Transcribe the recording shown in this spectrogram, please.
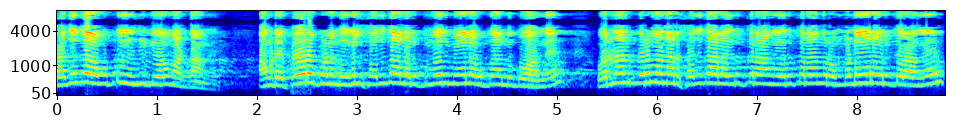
சஜதா விட்டு எஞ்சிக்கவே மாட்டாங்க. அவங்களுடைய பேர குழந்தைகள் சஜிதால இருக்கும்போது மேல உட்கார்ந்துக்குவாங்க. ஒரு நாள் பெருமானார் சஜிதால இருக்கிறாங்க இருக்கிறாங்க ரொம்ப நேரம் இருக்கிறாங்க.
